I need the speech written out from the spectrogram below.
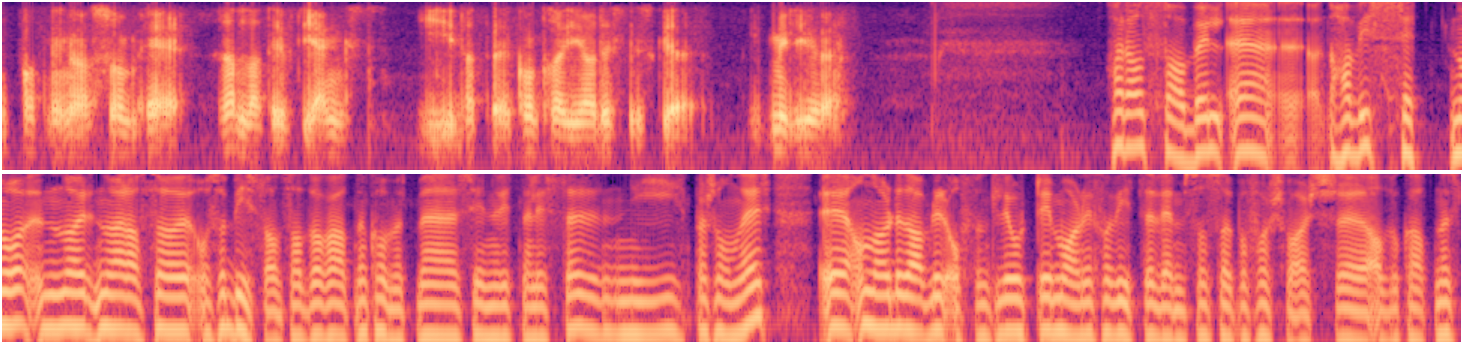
oppfatninger som er relativt gjengs i dette kontrajihadistiske miljøet. Harald Stabel, eh, har vi sett nå, når, nå er altså også bistandsadvokatene kommet med sin vitneliste, ni personer, eh, og når det da blir offentliggjort i morgen, vi får vite hvem som står på forsvarsadvokatenes,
